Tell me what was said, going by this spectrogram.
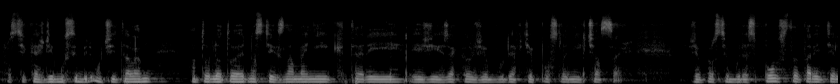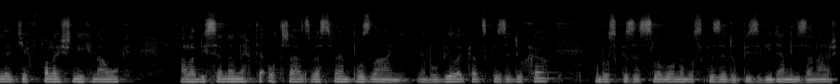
prostě každý musí být učitelem a tohle je jedno z těch znamení, který Ježíš řekl, že bude v těch posledních časech. Že prostě bude spousta tady těchto těch falešných nauk, ale vy se nenechte otřást ve svém poznání, nebo vylekat skrze ducha, nebo skrze slovo, nebo skrze dopis vydaný za náš,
